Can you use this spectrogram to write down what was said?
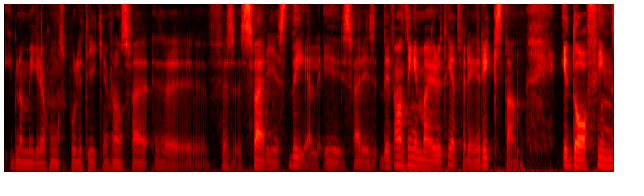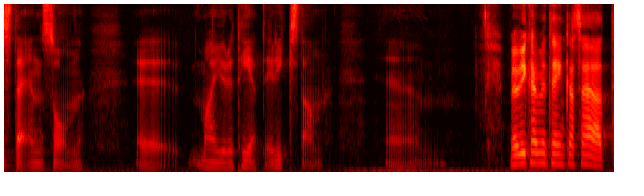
inom migrationspolitiken från Sver eh, för Sveriges del. I Sveriges, det fanns ingen majoritet för det i riksdagen. Idag finns det en sån eh, majoritet i riksdagen. Eh. Men vi kan väl tänka så här att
